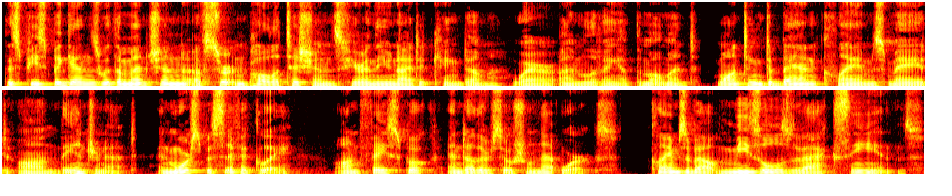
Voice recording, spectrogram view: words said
This piece begins with a mention of certain politicians here in the United Kingdom, where I'm living at the moment, wanting to ban claims made on the internet, and more specifically, on Facebook and other social networks, claims about measles vaccines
